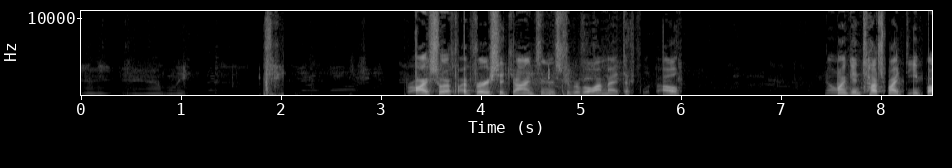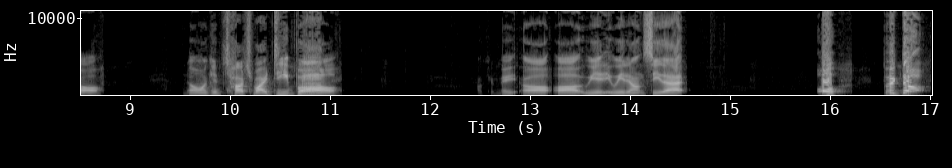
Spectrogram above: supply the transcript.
Family. Bro, I swear, if I verse the Giants in the Super Bowl, I might have to flip out. No one can touch my deep ball. No one can touch my deep ball. Okay, maybe. Oh, uh, uh, we we don't see that. Oh, picked up.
